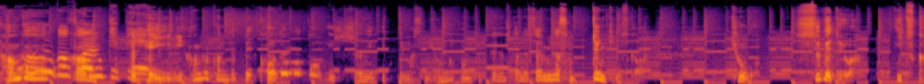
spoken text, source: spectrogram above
本語コンテッペ。イ日本語コンテッペ。イ子供と一緒に行ってます。日本語コンテッペイの時間です。皆さん元気ですか？今日はすべてはいつか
